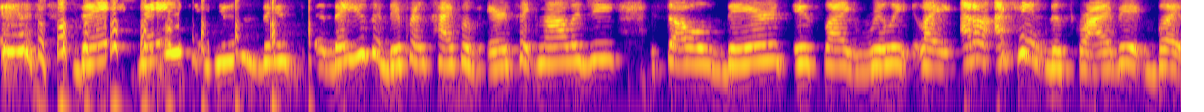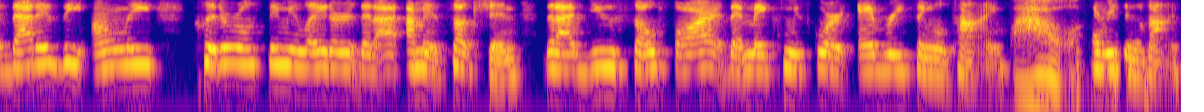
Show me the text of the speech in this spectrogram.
Yes. they they use this. They use a different type of air technology. So theirs is like really like I don't I can't describe it, but that is the only clitoral stimulator that I, I mean suction that I've used so far that makes me squirt every single time. Wow. Every single time.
